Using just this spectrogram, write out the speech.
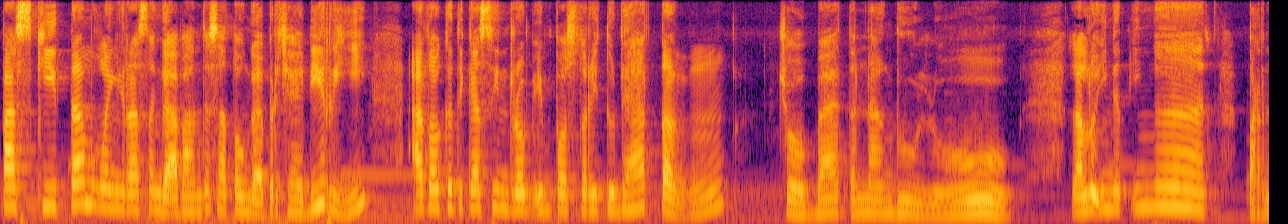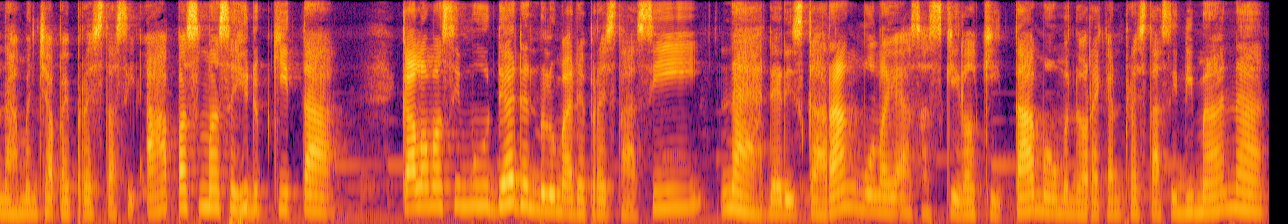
pas kita mulai ngerasa gak pantas atau gak percaya diri, atau ketika sindrom impostor itu datang, coba tenang dulu. Lalu ingat-ingat, pernah mencapai prestasi apa semasa hidup kita? Kalau masih muda dan belum ada prestasi, nah dari sekarang mulai asas skill kita mau menorehkan prestasi di mana.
